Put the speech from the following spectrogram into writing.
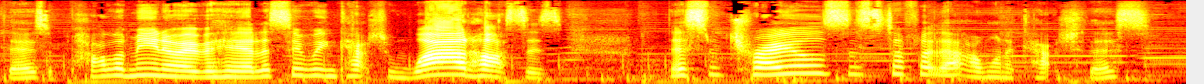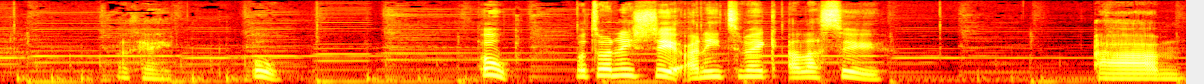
There's a Palomino over here. Let's see if we can catch some wild horses. There's some trails and stuff like that. I want to catch this. Okay. Oh. Oh, what do I need to do? I need to make a lasso. Um,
